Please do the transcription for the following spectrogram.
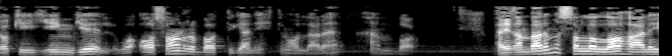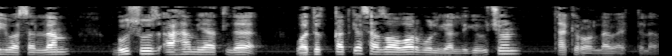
yoki yengil va oson ribot degan ehtimollari ham bor. Payg'ambarimiz sollallohu alayhi vasallam bu so'z ahamiyatli va diqqatga sazovor bo'lganligi uchun takrorlab aytdilar.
